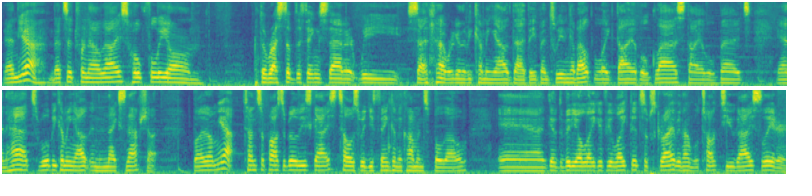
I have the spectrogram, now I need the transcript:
And yeah, that's it for now, guys. Hopefully, um, the rest of the things that we said that were going to be coming out that they've been tweeting about, like dyeable glass, dyeable beds, and hats, will be coming out in the next snapshot. But um, yeah, tons of possibilities, guys. Tell us what you think in the comments below, and give the video a like if you liked it, subscribe, and I will talk to you guys later.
